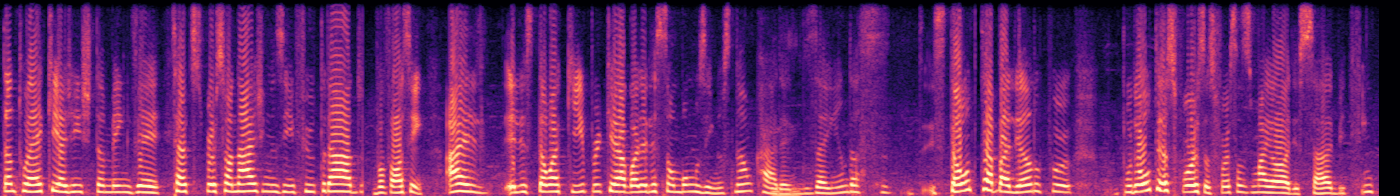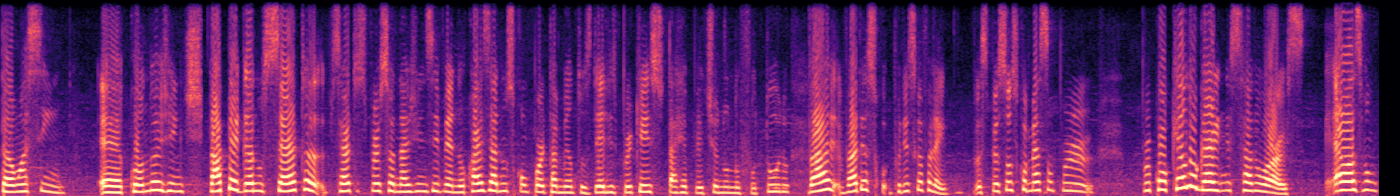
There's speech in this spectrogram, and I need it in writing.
Tanto é que a gente também vê certos personagens infiltrados. Vou falar assim, ah, eles estão aqui porque agora eles são bonzinhos. Não, cara, uhum. eles ainda estão trabalhando por, por outras forças, forças maiores, sabe? Então, assim, é, quando a gente tá pegando certa, certos personagens e vendo quais eram os comportamentos deles, porque isso está refletindo no futuro, várias, por isso que eu falei, as pessoas começam por, por qualquer lugar em Star Wars elas vão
